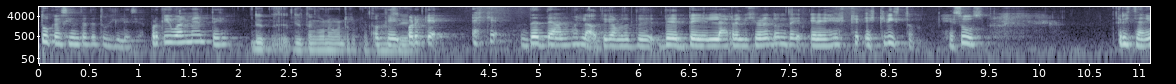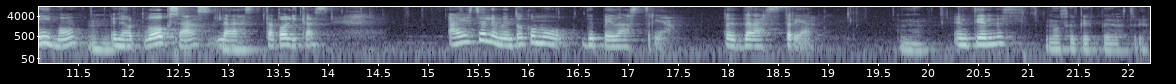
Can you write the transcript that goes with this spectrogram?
¿Tú qué sientes de tus iglesias? Porque igualmente Yo, yo tengo una buena respuesta. Ok, sí. porque es que desde ambos lados, digamos, desde, desde las religiones donde eres es, es Cristo, Jesús, cristianismo, las ortodoxas, las católicas, hay este elemento como de pedastria, pedrastria, No, ¿entiendes? no sé qué es pedastria.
